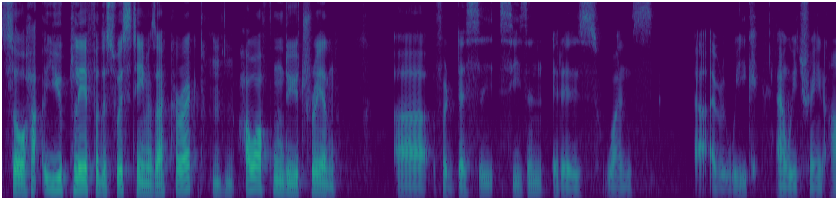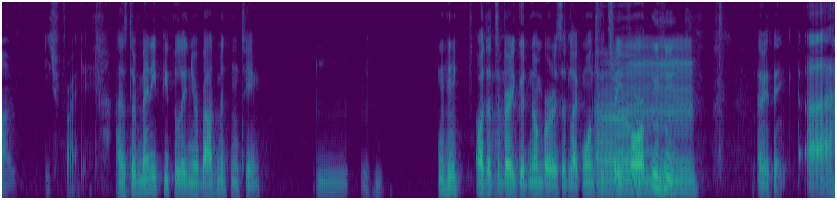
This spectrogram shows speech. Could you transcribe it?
so you play for the Swiss team, is that correct? Mhm. How often do you train? Uh, for this se- season, it is once uh, every week, and we train on each Friday. Is there many people in your badminton team? Mm-hmm. hmm Oh, that's a very good number. Is it like one, two, three, four? Mhm. Um, Let me think. Uh,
